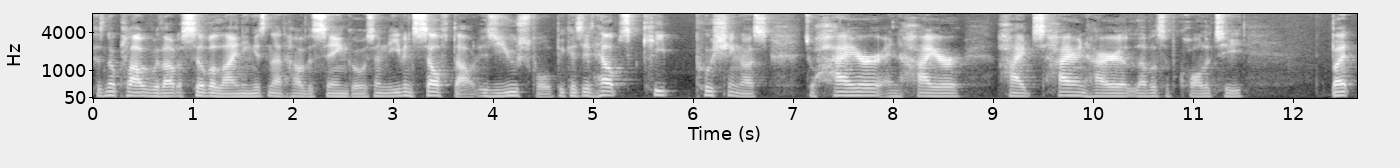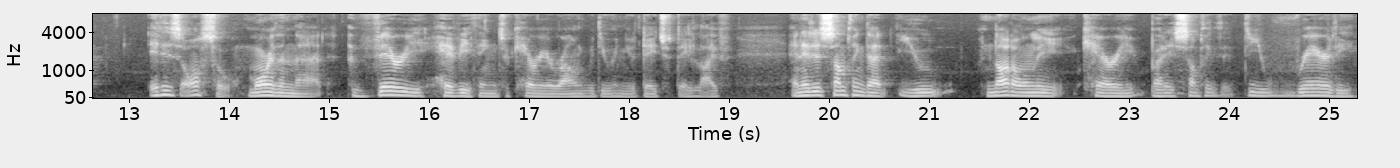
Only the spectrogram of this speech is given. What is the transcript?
There's no cloud without a silver lining, isn't that how the saying goes? And even self doubt is useful because it helps keep pushing us to higher and higher heights, higher and higher levels of quality. But it is also, more than that, a very heavy thing to carry around with you in your day to day life. And it is something that you not only carry, but it's something that you rarely,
